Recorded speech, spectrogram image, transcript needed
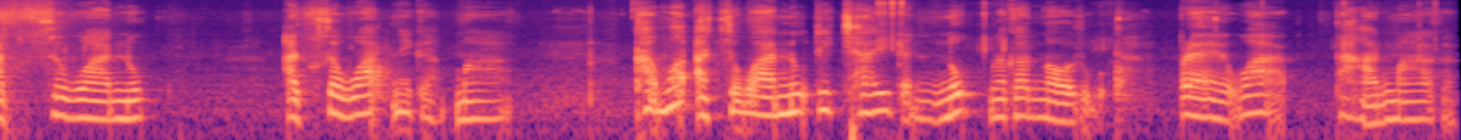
อัศวานุกอัศวะนี่ก็มาคำว่าอัศวานุที่ใช้กันนุกนะคะนอรูแปลว่าทหารม้าค่ะ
